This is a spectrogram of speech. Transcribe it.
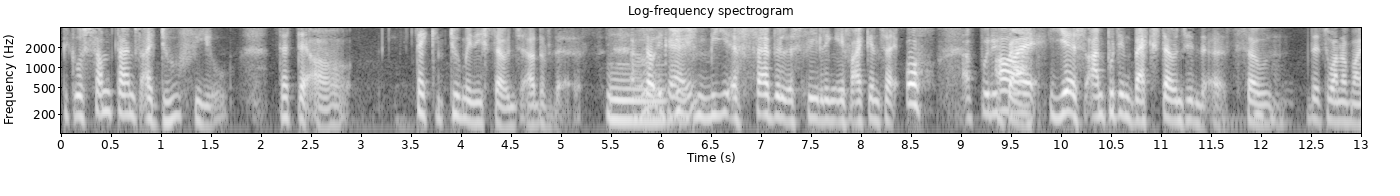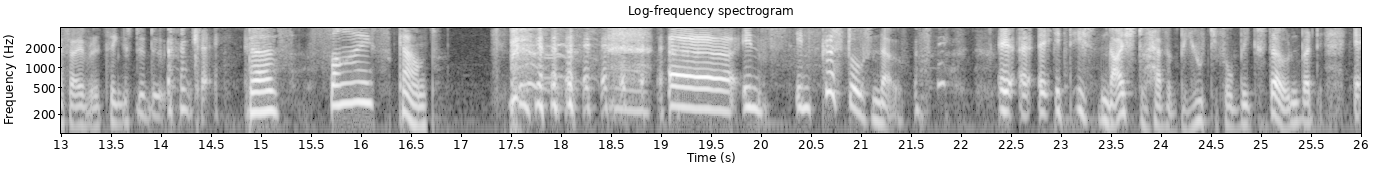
because sometimes I do feel that they are taking too many stones out of the earth. So it gives me a fabulous feeling if I can say, "Oh, I've put it I- back. Mm-hmm. Yes, I'm putting back stones in the earth. So that's one of my favorite things to do. Okay. Does size count? Uh, in in crystals, no. Uh, it is nice to have a beautiful big stone, but uh,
